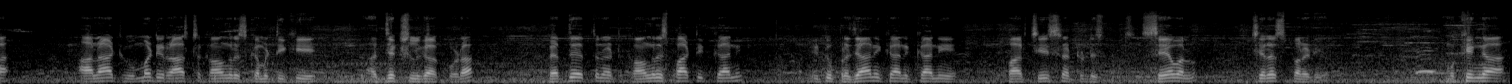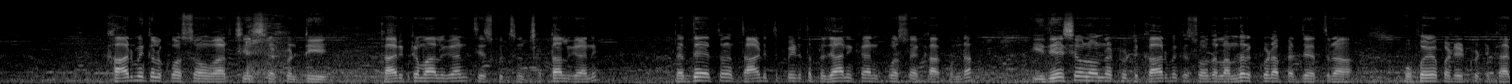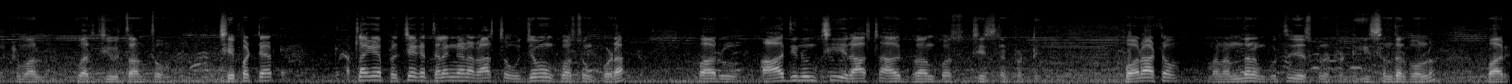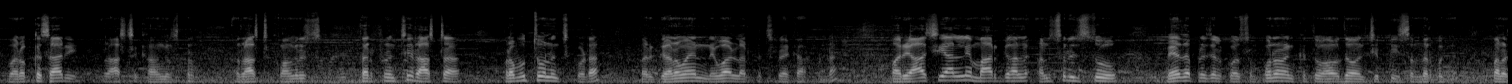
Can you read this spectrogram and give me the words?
ఆనాటి ఉమ్మడి రాష్ట్ర కాంగ్రెస్ కమిటీకి అధ్యక్షులుగా కూడా పెద్ద ఎత్తున కాంగ్రెస్ పార్టీకి కానీ ఇటు ప్రజానికానికి కానీ వారు చేసినటువంటి సేవలు చిరస్మరణీయం. ముఖ్యంగా కార్మికుల కోసం వారు చేసినటువంటి కార్యక్రమాలు కానీ తీసుకొచ్చిన చట్టాలు కానీ పెద్ద ఎత్తున తాడిత పీడిత ప్రజానికాని కోసమే కాకుండా ఈ దేశంలో ఉన్నటువంటి కార్మిక సోదరులందరికీ కూడా పెద్ద ఎత్తున ఉపయోగపడేటువంటి కార్యక్రమాలు వారి జీవితాంతం చేపట్టారు. అట్లాగే ప్రత్యేక తెలంగాణ రాష్ట్ర ఉద్యమం కోసం కూడా వారు ఆది నుంచి రాష్ట్ర ఆవిర్భావం కోసం చేసినటువంటి పోరాటం మనందరం గుర్తు చేసుకున్నటువంటి ఈ సందర్భంలో వారికి మరొక్కసారి రాష్ట్ర కాంగ్రెస్ రాష్ట్ర కాంగ్రెస్ తరఫు నుంచి రాష్ట్ర ప్రభుత్వం నుంచి కూడా వారి ఘనమైన నివాళులు అర్పించడమే కాకుండా వారి ఆశయాల్ని మార్గాలను అనుసరిస్తూ పేద ప్రజల కోసం పునరంకితం అవుదామని చెప్పి ఈ సందర్భంగా మనం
